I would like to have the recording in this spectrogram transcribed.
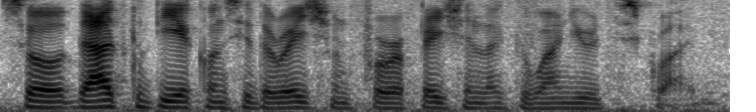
So that could be a consideration for a patient like the one you're describing.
